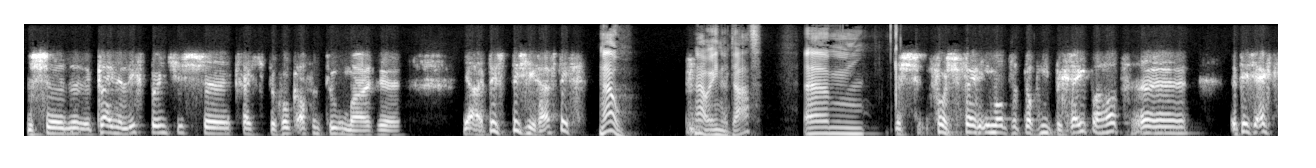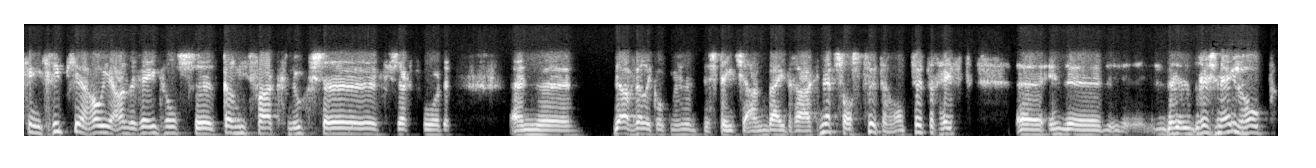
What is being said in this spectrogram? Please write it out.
Dus uh, de kleine lichtpuntjes krijg je toch ook af en toe, maar ja, het is, het is hier heftig. Nou, nou inderdaad. Um... Dus voor zover iemand het nog niet begrepen had, het is echt geen griepje, hou je aan de regels. het kan niet vaak genoeg gezegd worden. En daar wil ik ook een steentje aan bijdragen, net zoals Twitter. Want Twitter heeft uh, in de, de, er is een hele hoop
